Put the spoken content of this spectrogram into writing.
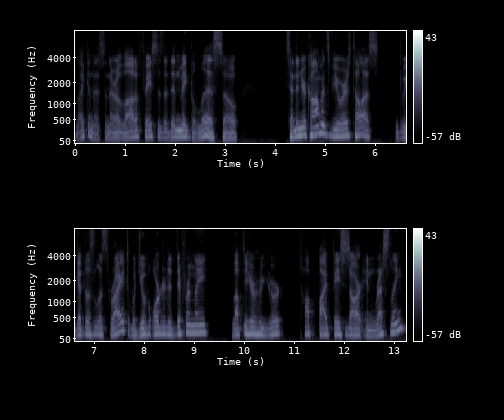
Liking this, and there are a lot of faces that didn't make the list. So send in your comments, viewers. Tell us, did we get this list right? Would you have ordered it differently? Love to hear who your top five faces are in wrestling.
